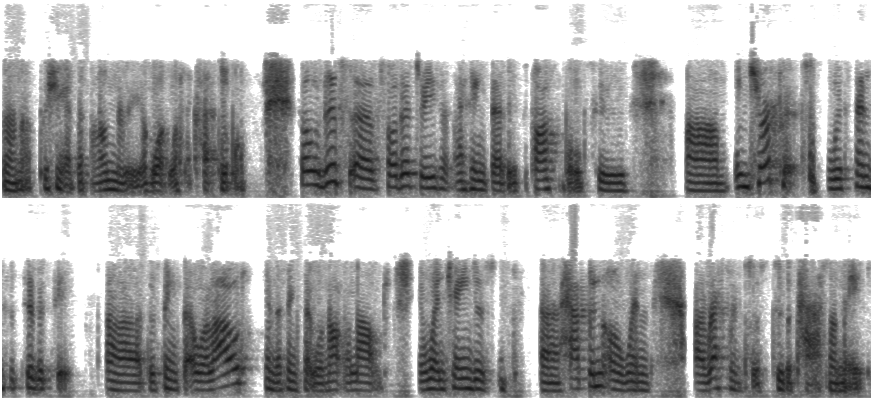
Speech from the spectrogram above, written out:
uh, pushing at the boundary of what was acceptable. So this, uh, for this reason, I think that it's possible to um, interpret with sensitivity uh, the things that were allowed and the things that were not allowed, and when changes uh, happen or when uh, references to the past are made.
